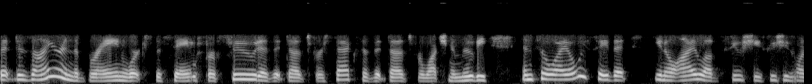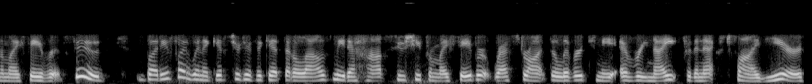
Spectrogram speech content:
that desire in the brain works the same for food as it does for sex, as it does for watching a movie. And so I always say that, you know, I love sushi. Sushi is one of my favorite foods. But if I win a gift certificate that allows me to have sushi from my favorite restaurant delivered to me every night for the next five years,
